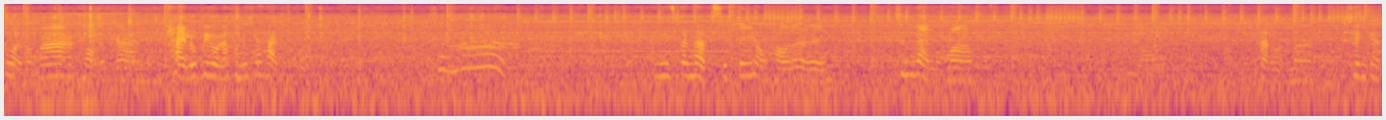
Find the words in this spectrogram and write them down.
สวยมากๆเหมาะกับการถ่ายรูปวิวนะคะไม่ใช่ถ่าย แบบซิตี้ของเขาเลย ซึ่งใหญ่มากๆแต่ร้อนมาก เช่นกัน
